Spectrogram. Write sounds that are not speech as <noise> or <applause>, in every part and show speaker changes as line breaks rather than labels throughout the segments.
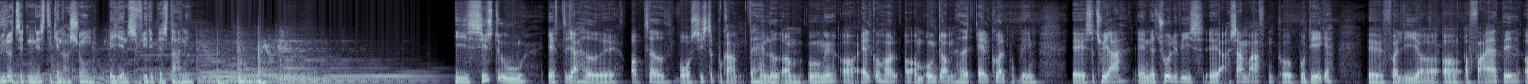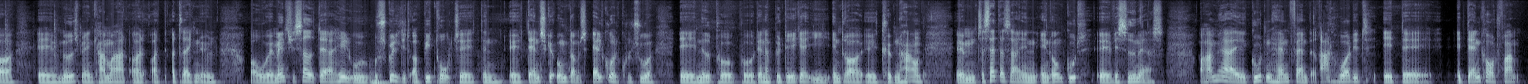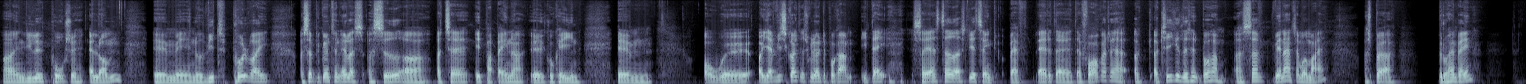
lytter til Den Næste Generation med Jens Philip Bastani.
I sidste uge, efter jeg havde øh, optaget vores sidste program, der handlede om unge og alkohol, og om ungdommen havde et alkoholproblem, øh, så tog jeg øh, naturligvis samme aften på Bodega øh, for lige at, at, at fejre det og øh, mødes med en kammerat og, og, og drikke en øl. Og øh, mens vi sad der helt uskyldigt og bidrog til den øh, danske ungdoms alkoholkultur øh, nede på, på den her bodega i Indre øh, København, øh, så satte der sig en, en ung gut øh, ved siden af os. Og ham her, øh, gutten, han fandt ret hurtigt et... Øh, et dankort frem og en lille pose af lommen øh, med noget hvidt pulver i, og så begyndte han ellers at sidde og, og tage et par baner øh, kokain. Øh, og, øh, og jeg vidste godt, at jeg skulle lave det program i dag, så jeg sad også lige og tænkte, hvad er det, der, der foregår der? Og, og kiggede lidt hen på ham, og så vender han sig mod mig og spørger, vil du have en bane?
